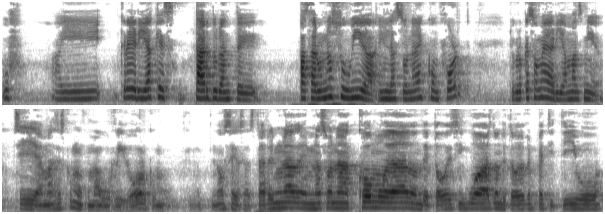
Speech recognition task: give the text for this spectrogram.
uff, ahí creería que estar durante, pasar uno su vida en la zona de confort, yo creo que eso me daría más miedo. Sí, además es como, como aburridor, como, no sé, o sea, estar en una, en una zona cómoda, donde todo es igual, donde todo es repetitivo,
